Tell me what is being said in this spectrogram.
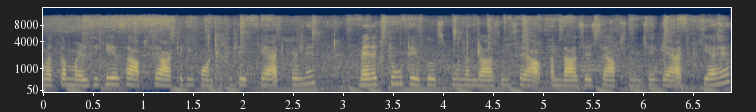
मतलब मर्ज़ी के हिसाब से आटे की क्वांटिटी देख के ऐड कर लें। मैंने टू टेबल स्पून अंदाजन से आप, अंदाजे से आप समझें कि ऐड किया है।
